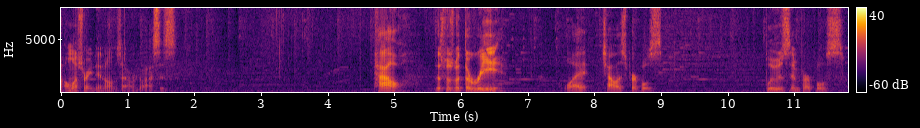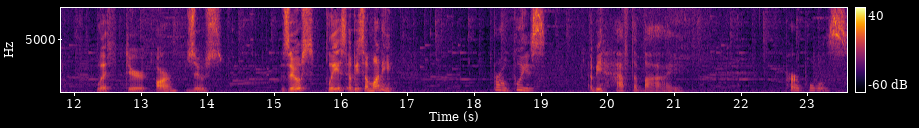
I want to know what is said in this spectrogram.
almost rained in all those hourglasses. Pal. This was with the re. What? Chalice purples. Blues and purples. Lift your arm, Zeus. Zeus, please? It'll be some money. Bro, please. It'll be half the buy. Purples.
